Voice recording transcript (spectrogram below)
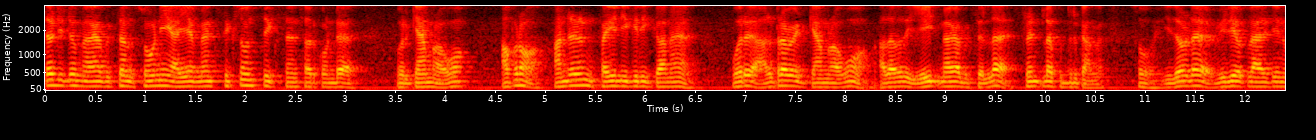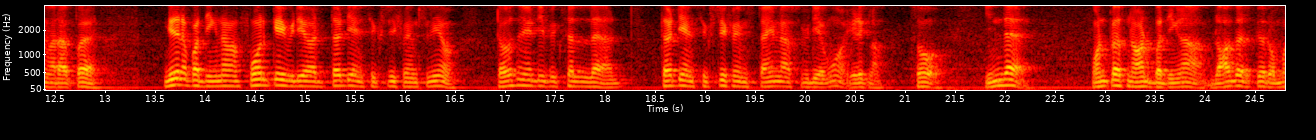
thirty two megapixel Sony IMX six one six sensor கொண்ட ஒரு கேமராவும் அப்புறம் ஹண்ட்ரட் அண்ட் ஃபைவ் டிகிரிக்கான ஒரு அல்ட்ராவைட் கேமராவும் அதாவது எயிட் மெகா பிக்சலில் ஃப்ரண்ட்டில் கொடுத்துருக்காங்க. ஸோ இதோட வீடியோ கிளாரிட்டின்னு வரப்போ இதில் பார்த்தீங்கன்னா four K video at thirty and sixty ஃப்ரேம்ஸ்லேயும் தௌசண்ட் எயிட்டி பிக்சலில் thirty and sixty frames time lapse வீடியோவும் எடுக்கலாம். ஸோ இந்த ஒன் ப்ளஸ் நாட் பார்த்திங்கன்னா பிளாகர்ஸ்க்கு ரொம்ப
